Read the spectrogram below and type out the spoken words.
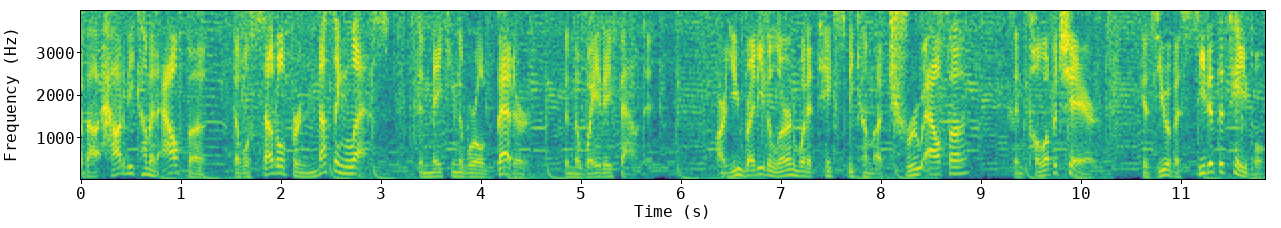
about how to become an alpha that will settle for nothing less than making the world better than the way they found it. Are you ready to learn what it takes to become a true alpha? Then pull up a chair because you have a seat at the table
